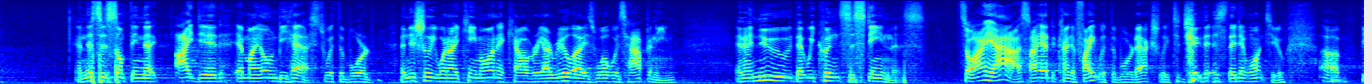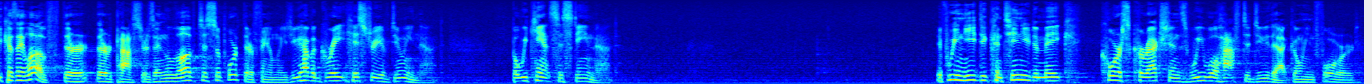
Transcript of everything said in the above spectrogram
And this is something that I did at my own behest with the board. Initially, when I came on at Calvary, I realized what was happening and I knew that we couldn't sustain this. So I asked, I had to kind of fight with the board actually to do this. They didn't want to uh, because they love their, their pastors and love to support their families. You have a great history of doing that, but we can't sustain that. If we need to continue to make course corrections, we will have to do that going forward.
